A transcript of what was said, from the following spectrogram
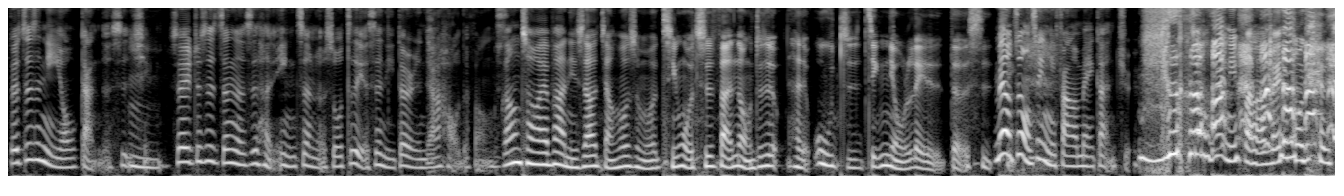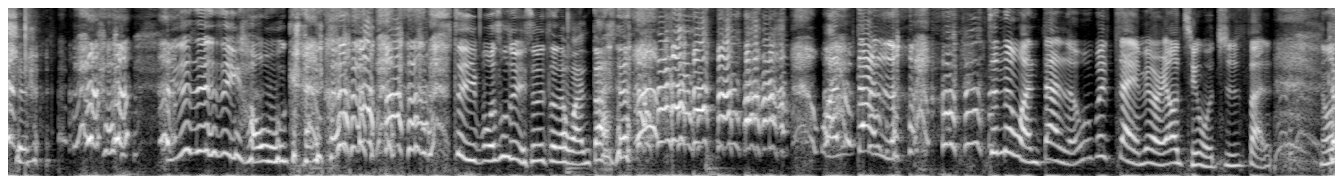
对，这是你有感的事情，嗯、所以就是真的是很印证了说，这也是你对人家好的方式。我刚刚超害怕你是要讲说什么请我吃饭那种，就是很物质金牛类的事情。没有这种事情，你反而没感觉，这种事情你反而没什么感觉，你对这件事情毫无感。这一播出去，你是不是真的完蛋了？完蛋了，真真的完蛋了，会不会再也没有人要请我吃饭？然后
